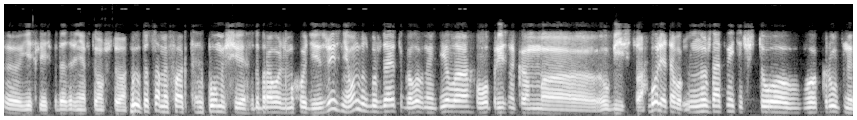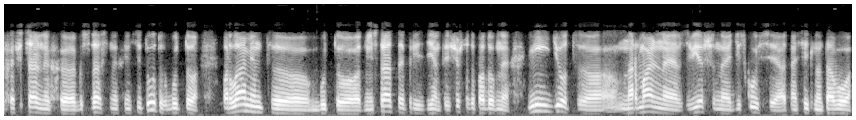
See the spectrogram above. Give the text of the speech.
э, если есть подозрение в том, что был тот самый факт помощи в добровольном уходе из жизни, он возбуждает уголовное дело по признакам э, убийства. Более того, нужно отметить, что в крупных официальных э, государственных институтах, будь то парламент, э, будь то администрация президента, еще что-то подобное, не идет э, нормальная, взвешенная дискуссия относительно того,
